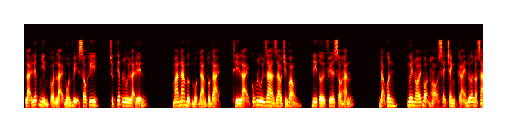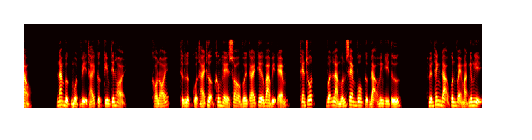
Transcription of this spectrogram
lại liếc nhìn còn lại bốn vị sau khi, trực tiếp lui lại đến. Mà nam vực một đám tồn tại, thì lại cũng lui ra giao chiến vòng, đi tới phía sau hắn. Đạo quân, ngươi nói bọn họ sẽ tranh cãi nữa đoạt sao? Nam vực một vị thái cực kim tiến hỏi. Khó nói, thực lực của thái thượng không hề so với cái kia ba vị kém then chốt, vẫn là muốn xem vô cực đạo huynh ý tứ. Huyền thanh đạo quân vẻ mặt nghiêm nghị,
